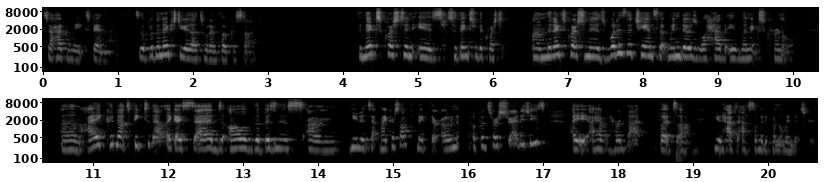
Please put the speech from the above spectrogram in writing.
So how can we expand that? So for the next year, that's what I'm focused on. The next question is, so thanks for the question. Um, the next question is, what is the chance that Windows will have a Linux kernel? Um, I could not speak to that. Like I said, all of the business um, units at Microsoft make their own open source strategies. I, I haven't heard that, but um, you'd have to ask somebody from the Windows group.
